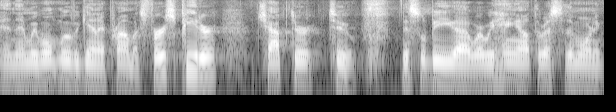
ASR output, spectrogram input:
and then we won't move again, I promise. First Peter chapter 2. This will be uh, where we hang out the rest of the morning.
